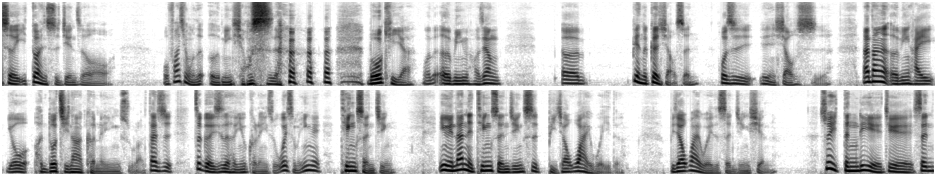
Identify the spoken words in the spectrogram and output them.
舌一段时间之后，我发现我的耳鸣消失了，m o k e y 啊，我的耳鸣好像呃变得更小声，或是有点消失。那当然，耳鸣还有很多其他可能因素了，但是这个也是很有可能因素。为什么？因为听神经，因为那你听神经是比较外围的，比较外围的神经线，所以当你这生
